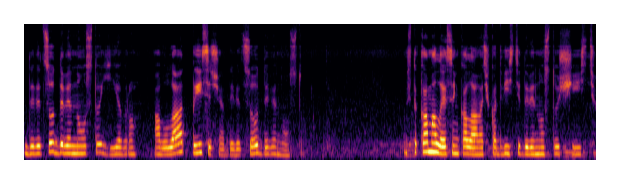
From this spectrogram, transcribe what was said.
990 євро, а була 1990. Ось така малесенька лавочка 296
